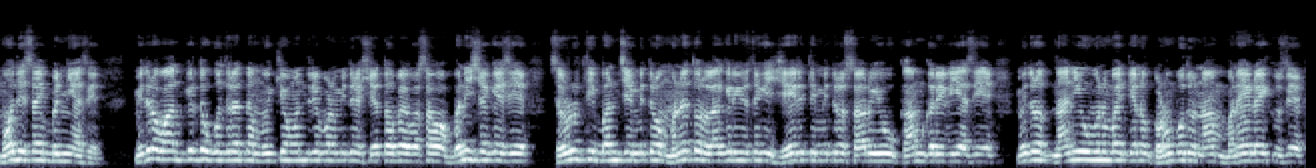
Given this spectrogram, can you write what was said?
મોદી સાહેબ બન્યા છે. મિત્રો, વાત કરીએ તો ગુજરાતના મુખ્યમંત્રી પણ મિત્રો શેતોભાઈ વસાવા બની શકે છે. જરૂરથી બનશે. મિત્રો, મને તો લાગી રહ્યું છે કે જે રીતે મિત્રો સારું એવું કામ કરી રહ્યા છે. મિત્રો, નાની ઉંમરમાં તેનું ઘણું બધું નામ બનાવી રાખ્યું છે.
